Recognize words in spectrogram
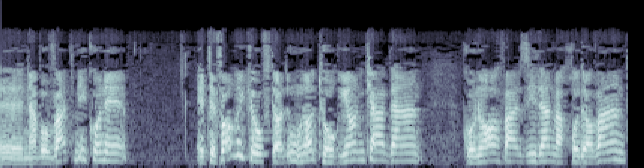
نبوت می‌کنه اتفاقی که افتاده اونا تقیان کردن گناه ورزیدن و خداوند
